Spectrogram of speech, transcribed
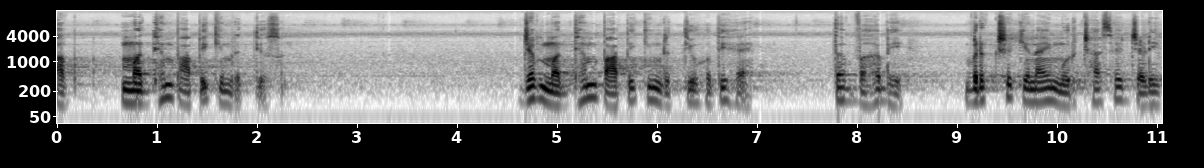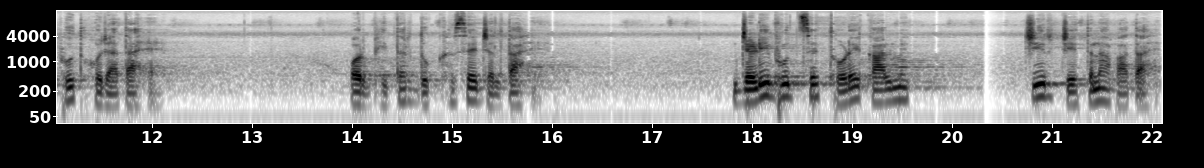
अब मध्यम पापी की मृत्यु सुन। जब मध्यम पापी की मृत्यु होती है, तब वह भी वृक्ष किनाई मूर्छा से जड़ीभूत हो जाता है और भीतर दुख से जलता है। जड़ीभूत से थोड़े काल में चिर चेतना पाता है।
